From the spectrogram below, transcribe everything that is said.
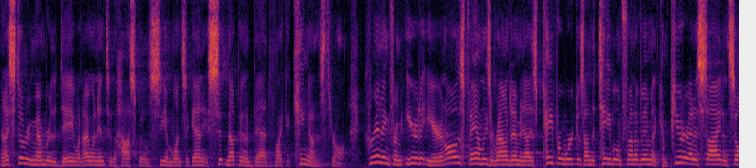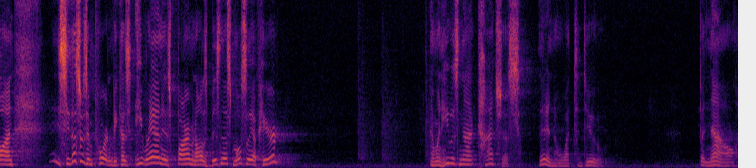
And I still remember the day when I went into the hospital to see him once again. He's sitting up in a bed like a king on his throne, grinning from ear to ear, and all his family's around him, and his paperwork is on the table in front of him, and a computer at his side, and so on. You see, this was important because he ran his farm and all his business mostly up here. And when he was not conscious, they didn't know what to do. But now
